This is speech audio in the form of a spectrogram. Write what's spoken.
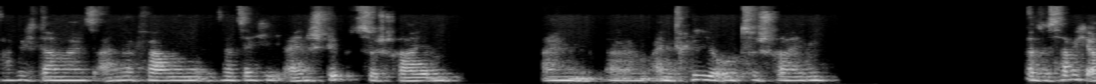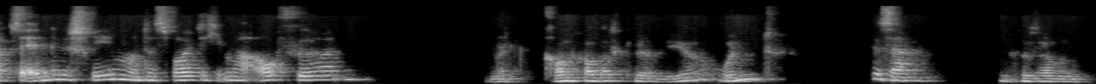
habe ich damals angefangen, tatsächlich ein Stück zu schreiben, ein, ähm, ein Trio zu schreiben. Also das habe ich auch zu Ende geschrieben und das wollte ich immer aufhören. Mit Kontrabass, Klavier und Gesang. Gesang.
